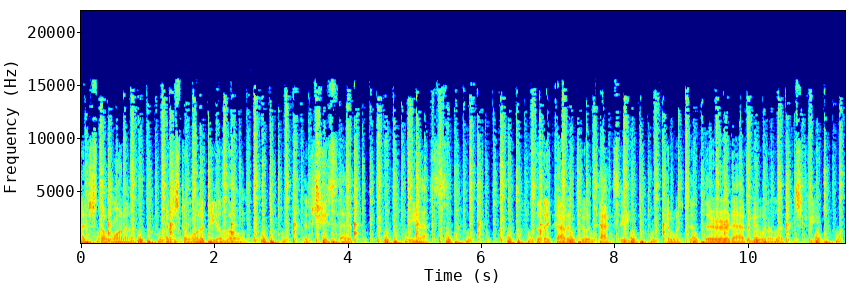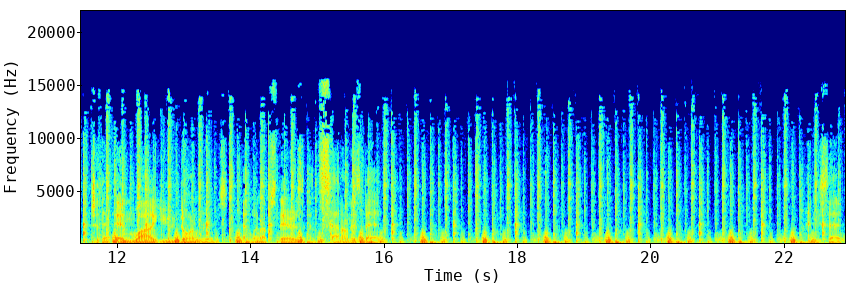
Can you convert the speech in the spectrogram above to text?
I just don't wanna, I just don't wanna be alone. And she said, yes. So they got into a taxi and went to 3rd Avenue and 11th Street to the NYU dorm rooms and went upstairs and sat on his bed. And he said,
